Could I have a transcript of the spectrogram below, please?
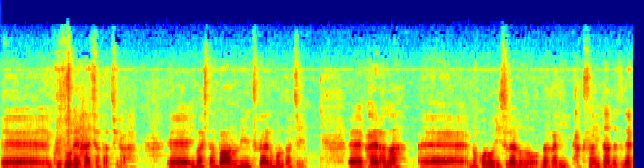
えー、偶像礼拝者たちが、えー、いました。バールに仕える者たち。え、彼らが、えー、このイスラエルの中にたくさんいたんですね。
